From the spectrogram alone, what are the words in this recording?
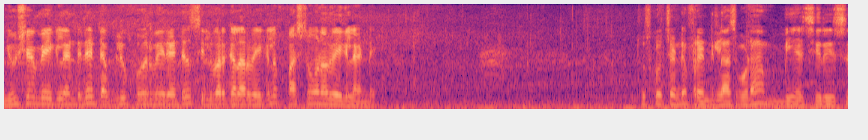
న్యూ షేప్ వెహికల్ అండి ఇది. W four variant silver colour vehicle first owner vehicle అండి. చూసుకోవచ్చండి ఫ్రంట్ గ్లాస్ కూడా బిహెచ్ సిరీస్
